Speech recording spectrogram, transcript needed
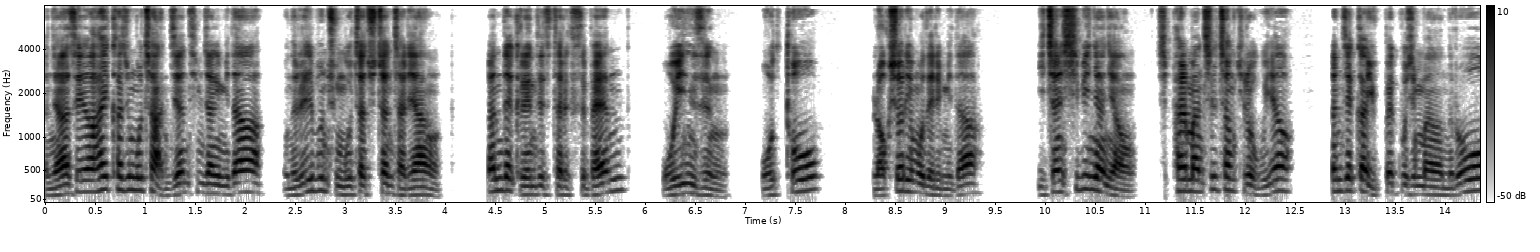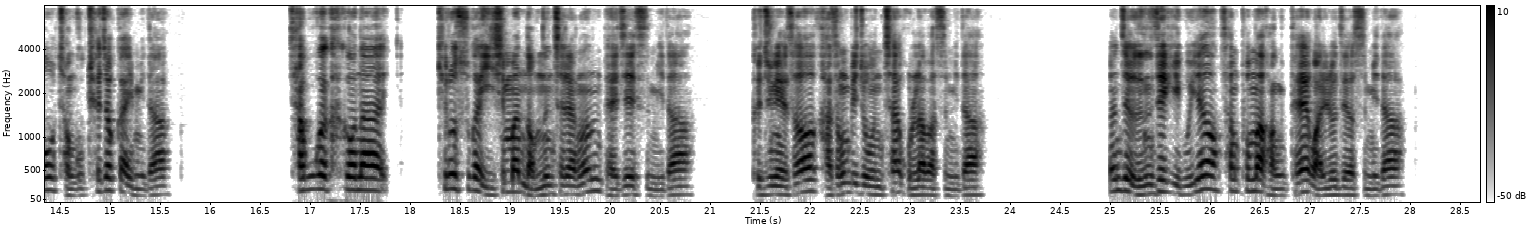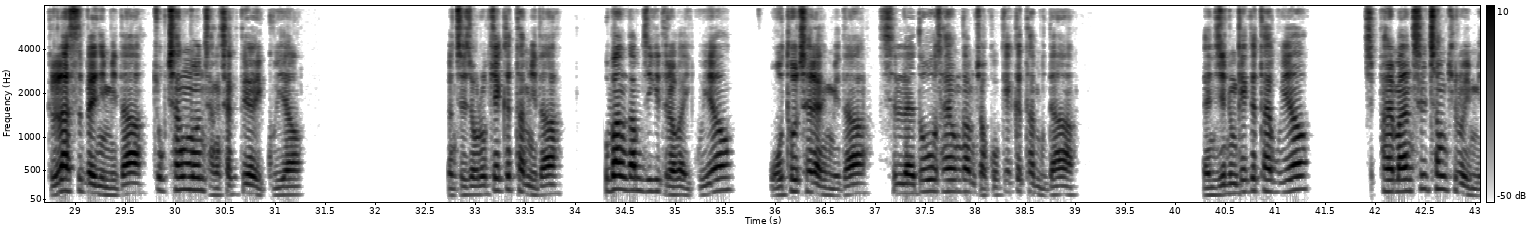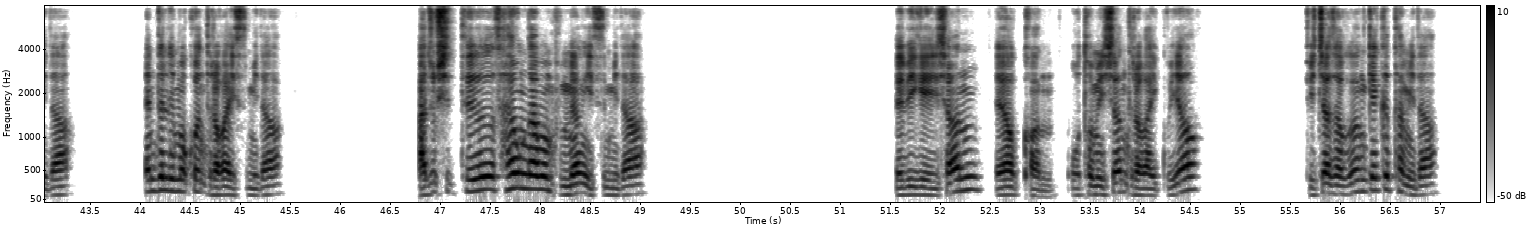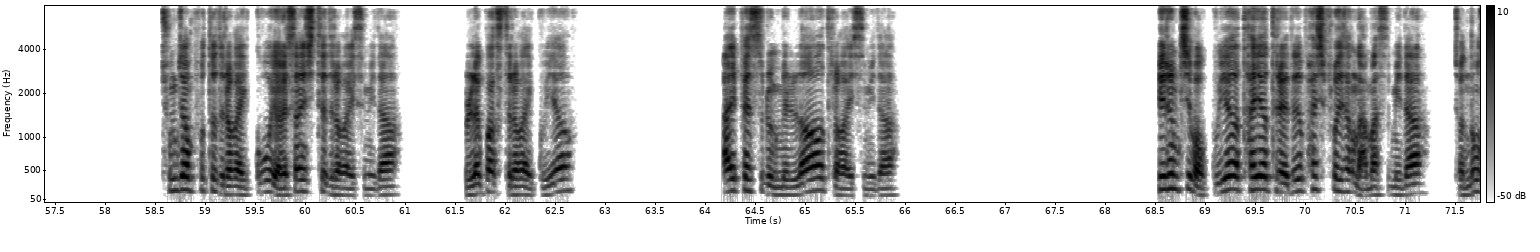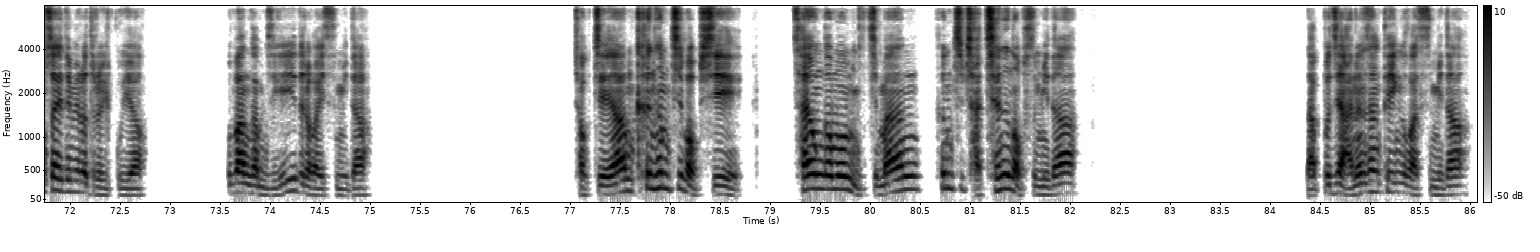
안녕하세요. 하이카 중고차 안지현 팀장입니다. 오늘 1분 중고차 추천 차량 현대 그랜드 스타렉스 밴 5인승 오토 럭셔리 모델입니다. 2012년형 18만 7천 킬로고요. 현재가 690만 원으로 전국 최저가입니다. 사고가 크거나 키로수가 20만 넘는 차량은 배제했습니다. 그 중에서 가성비 좋은 차 골라봤습니다. 현재 은색이고요. 상품화 광택 완료되었습니다. 글라스밴입니다. 쪽 창문 장착되어 있고요. 전체적으로 깨끗합니다. 후방 감지기 들어가 있고요. 오토 차량입니다. 실내도 사용감 적고 깨끗합니다. 엔진은 깨끗하고요. 18만 7천 킬로입니다. 핸들 리모컨 들어가 있습니다. 가죽 시트 사용감은 분명히 있습니다. 내비게이션, 에어컨, 오토미션 들어가 있고요. 뒷좌석은 깨끗합니다. 충전 포트 들어가 있고 열선 시트 들어가 있습니다. 블랙박스 들어가 있고요. 하이패스 룸밀러 들어가 있습니다. 휘름집 없고요. 타이어 트레드 80% 이상 남았습니다. 전동 사이드미러 들어있고요. 후방 감지기 들어가 있습니다. 적재함 큰 흠집 없이 사용감은 있지만 흠집 자체는 없습니다. 나쁘지 않은 상태인 것 같습니다.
